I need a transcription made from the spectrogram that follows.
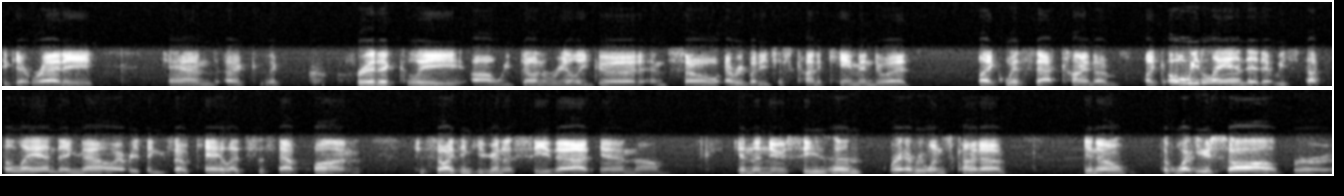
to get ready. And uh, critically, uh, we've done really good, and so everybody just kind of came into it like with that kind of like, oh, we landed it, we stuck the landing, now everything's okay, let's just have fun. And so I think you're going to see that in um, in the new season where everyone's kind of, you know, the, what you saw for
